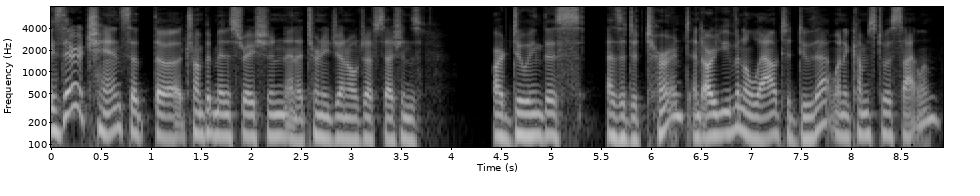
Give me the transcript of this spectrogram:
Is there a chance that the Trump administration and Attorney General Jeff Sessions are doing this as a deterrent? And are you even allowed to do that when it comes to asylum?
